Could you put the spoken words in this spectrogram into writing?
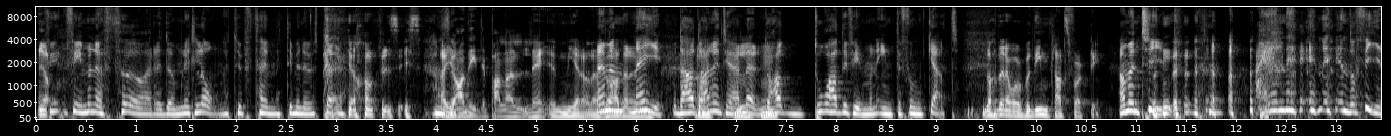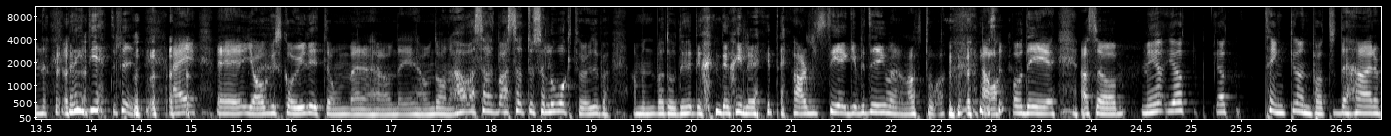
Ja. Fi- Filmen är föredömligt lång, typ 50 minuter. ja, precis. Ja, jag hade inte pallat mer av den. Nej, men hade den- nej. Det hade Ja. han inte heller. Mm, Då, mm. hade, då hade filmen inte funkat. Då hade den varit på din plats 40. Ja, men typ. Nej, en, en, ändå fin, men inte jättefin. Nej, eh, jag skojar ju lite om den här om häromdagen. Ah, vad, satt, vad satt du så lågt för? Och du bara, ja, men vadå, det, det, det skiljer ett halvt steg i betyg mellan oss två. Ja, och det är, alltså, men jag, jag, jag tänker ändå på att det här,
